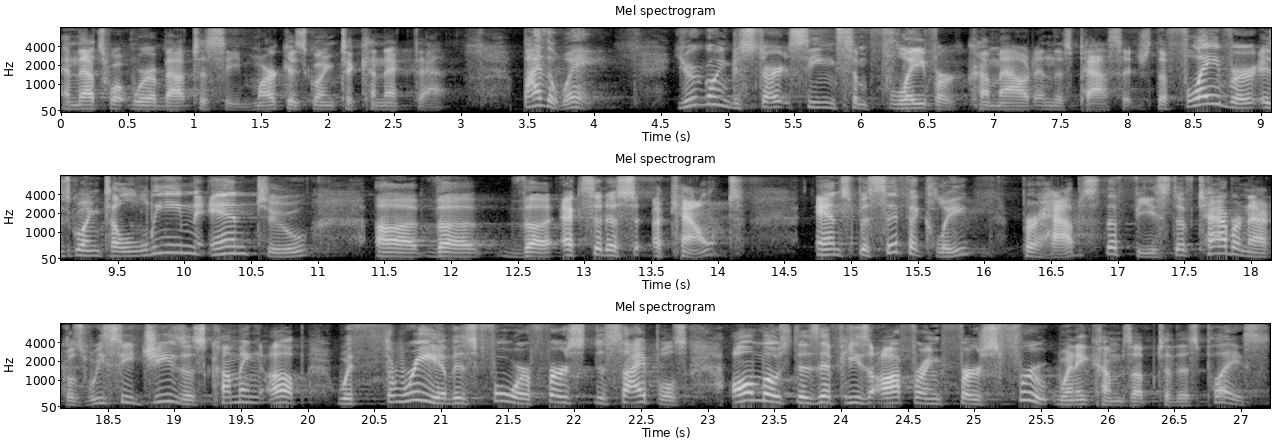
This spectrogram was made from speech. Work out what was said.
And that's what we're about to see. Mark is going to connect that. By the way, you're going to start seeing some flavor come out in this passage. The flavor is going to lean into uh, the, the Exodus account, and specifically, perhaps the Feast of Tabernacles. We see Jesus coming up with three of his four first disciples, almost as if he's offering first fruit when he comes up to this place.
